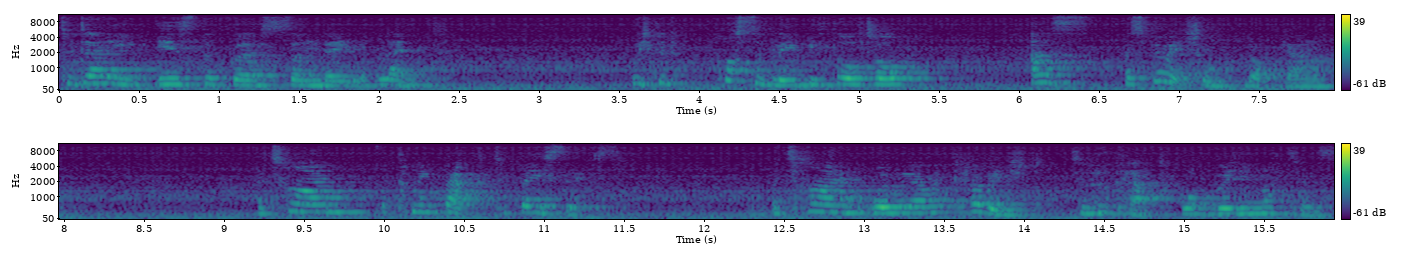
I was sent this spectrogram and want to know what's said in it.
Today is the first Sunday of Lent, which could possibly be thought of as a spiritual lockdown, a time for coming back to basics, a time when we are encouraged to look at what really matters.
